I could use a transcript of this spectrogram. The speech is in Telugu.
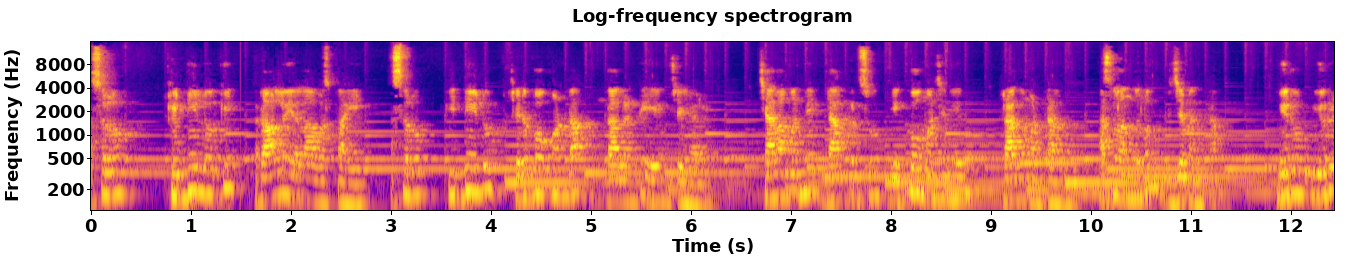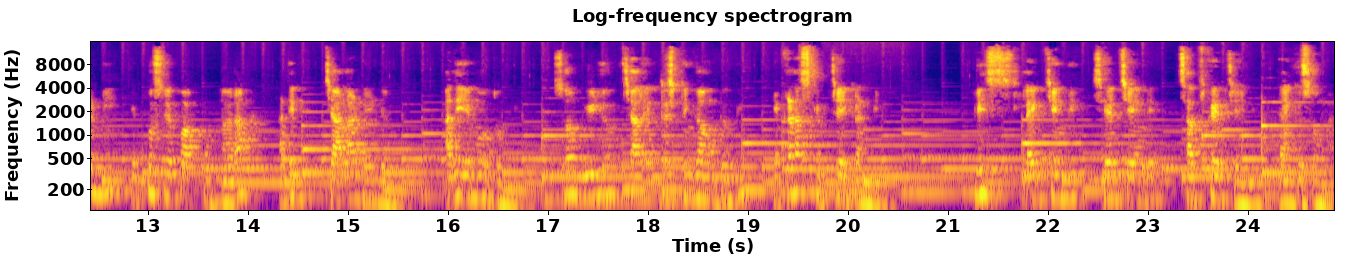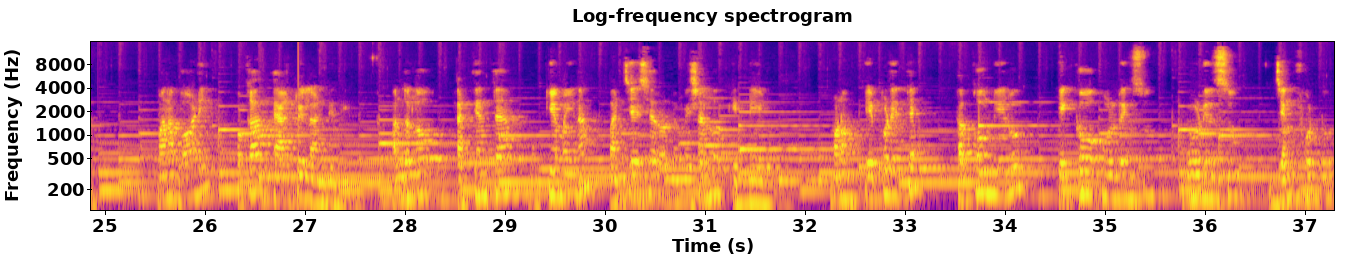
అసలు కిడ్నీలోకి రాళ్ళు ఎలా వస్తాయి? అసలు కిడ్నీలు చెడిపోకుండా ఉండాలంటే ఏం చేయాలి? చాలా మంది డాక్టర్స్ ఎక్కువ మంచినీరు త్రాగమంటారు అసలు అందులో నిజమెంత? మీరు యూరిన్ని ఎక్కువసేపు ఆపుకుంటున్నారా? అది చాలా డేంజర్. అది ఏమవుతుంది? సో వీడియో చాలా ఇంట్రెస్టింగ్గా ఉంటుంది. ఎక్కడ స్కిప్ చేయకండి. ప్లీజ్ లైక్ చేయండి షేర్ చేయండి సబ్స్క్రైబ్ చేయండి. Thank you so much. మన బాడీ ఒక ఫ్యాక్టరీ లాంటిది. అందులో అత్యంత ముఖ్యమైన పనిచేసే రెండు మిషన్లు కిడ్నీలు. మనం ఎప్పుడైతే తక్కువ నీరు ఎక్కువ cool drinks noodles junk food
